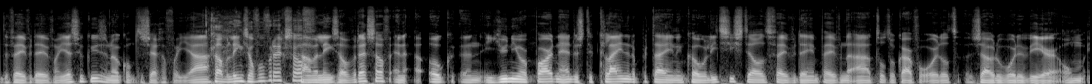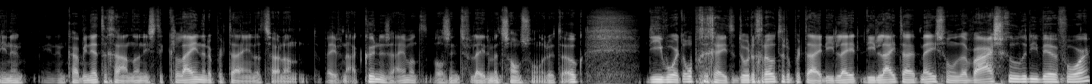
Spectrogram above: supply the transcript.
de VVD van Jessukus. En ook om te zeggen van ja... Gaan we linksaf of rechtsaf? Gaan we linksaf of rechtsaf. En ook een junior partner, hè, dus de kleinere partijen in een coalitie. Stel dat VVD en PvdA tot elkaar veroordeeld zouden worden weer om in een, in een kabinet te gaan. Dan is de kleinere partij, en dat zou dan de PvdA kunnen zijn. Want het was in het verleden met Samson Rutte ook die wordt opgegeten door de grotere partij. Die, le die leidt uit meestal. Daar waarschuwde die weer voor.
